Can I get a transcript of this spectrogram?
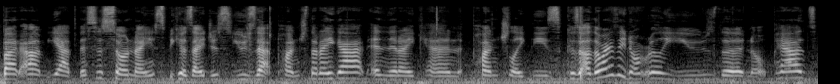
But um, yeah, this is so nice because I just use that punch that I got and then I can punch like these because otherwise I don't really use the notepads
